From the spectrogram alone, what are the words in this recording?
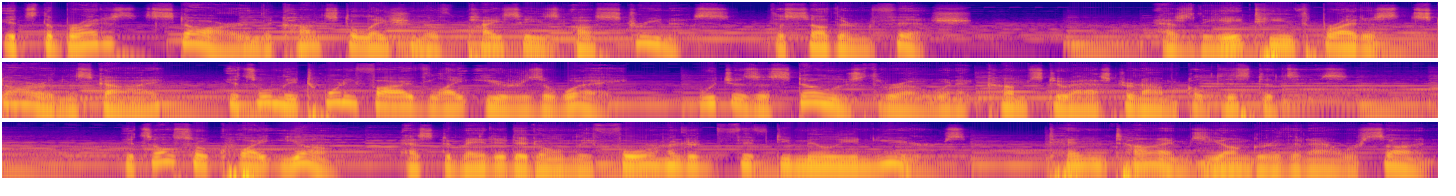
It's the brightest star in the constellation of Piscis Austrinus, the southern fish. As the 18th brightest star in the sky, it's only 25 light years away, which is a stone's throw when it comes to astronomical distances. It's also quite young, estimated at only 450 million years, 10 times younger than our Sun.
